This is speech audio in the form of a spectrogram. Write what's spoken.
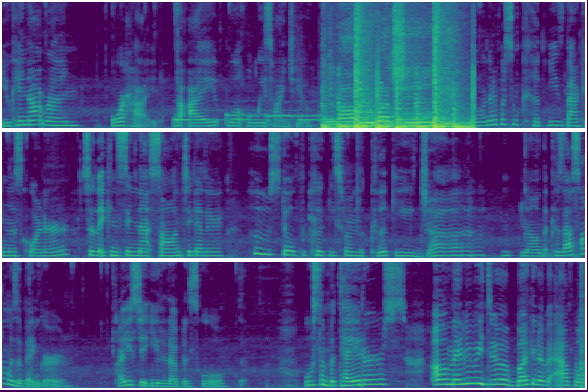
You cannot run or hide. The eye will always find you. I'll be watching. So we're gonna put some cookies back in this corner so they can sing that song together. Who stole the cookies from the cookie jar? No, because that song was a banger. I used to eat it up in school. Ooh, some potatoes. Oh, maybe we do a bucket of apple.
